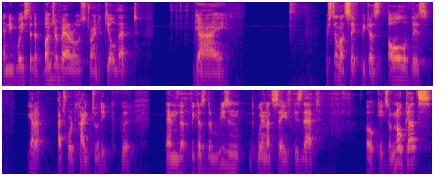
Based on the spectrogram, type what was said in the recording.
and he wasted a bunch of arrows trying to kill that guy. We're still not safe because all of this... We got a patchwork hide tunic, good. And uh, because the reason we're not safe is that... Okay, so no cuts.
